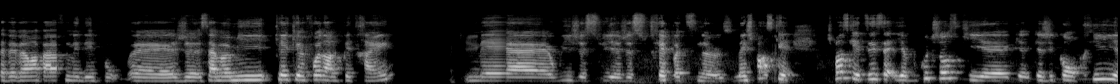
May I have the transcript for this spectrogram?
ça fait vraiment partie de mes défauts. Euh, je, ça m'a mis quelques fois dans le pétrin, mais euh, oui, je suis, je suis très patineuse. Mais je pense que, je pense que, il y a beaucoup de choses qui, euh, que, que j'ai compris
